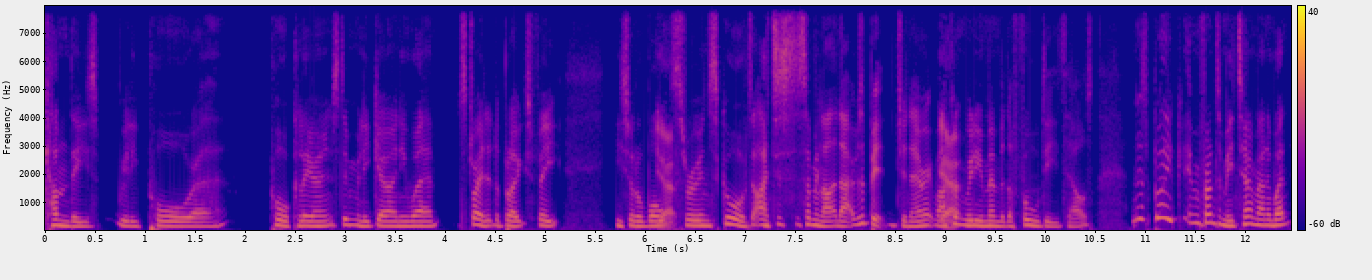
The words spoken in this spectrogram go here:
Cundy's really poor, uh, poor clearance. Didn't really go anywhere. Straight at the bloke's feet. He sort of waltzed Yeah. through and scored. I just something like that. It was a bit generic, but I couldn't really remember the full details. And this bloke in front of me turned around and went,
